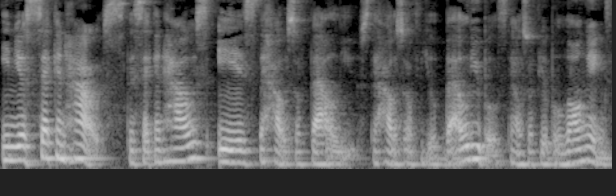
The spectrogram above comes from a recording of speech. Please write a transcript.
in your second house. The second house is the house of values, the house of your valuables, the house of your belongings.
